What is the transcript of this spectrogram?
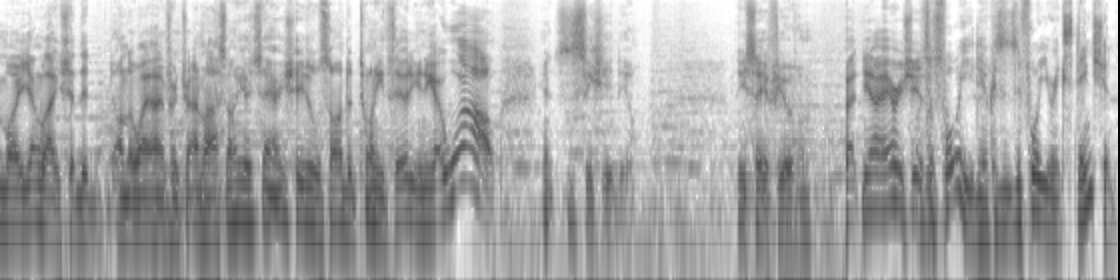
my young bloke said that on the way home from train last night, he goes, Harry Sheezel signed to 2030. And you go, wow! It's a six year deal. You see a few of them. But, you know, Harry It's a four year deal because it's a four year extension.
